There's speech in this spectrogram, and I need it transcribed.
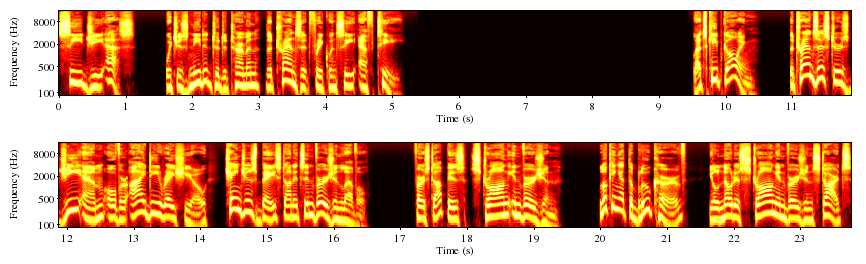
CGS, which is needed to determine the transit frequency, FT. Let's keep going. The transistor's GM over ID ratio changes based on its inversion level. First up is strong inversion. Looking at the blue curve, you'll notice strong inversion starts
